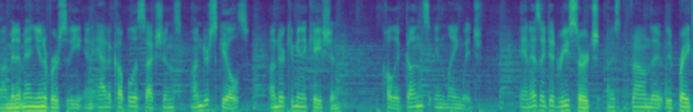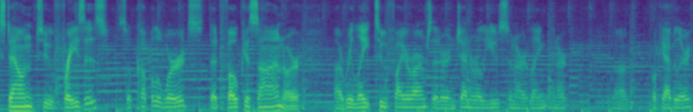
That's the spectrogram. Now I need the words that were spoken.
uh, Minuteman University and add a couple of sections under skills, under communication, call it Guns in Language. And as I did research, I found that it breaks down to phrases, so a couple of words that focus on or uh, relate to firearms that are in general use in our lang- in our uh, vocabulary.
